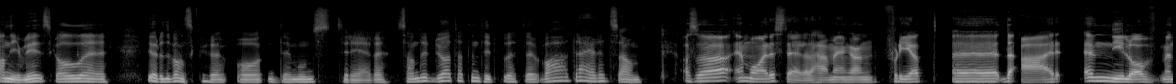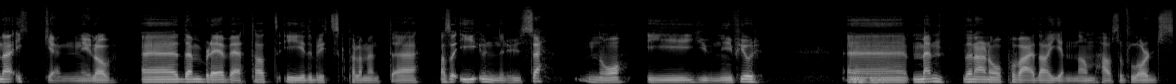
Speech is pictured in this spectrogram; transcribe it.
angivelig skal eh, gjøre det vanskeligere å demonstrere. Sander, du har tatt en titt på dette. Hva dreier dette seg om? Altså, jeg må arrestere det her med en gang. Fordi at uh, det er en ny lov, men det er ikke en ny lov. Uh, den ble vedtatt i det britiske parlamentet, altså i Underhuset, nå i juni i fjor. Eh, Men den er nå på vei da gjennom House of Lords.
